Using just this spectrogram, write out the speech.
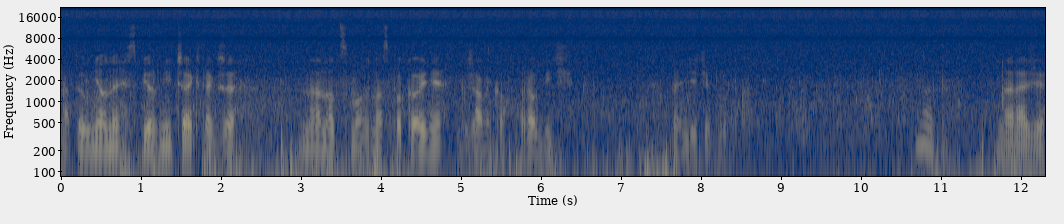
Napełniony zbiorniczek, także na noc można spokojnie grzanko robić. Będzie cieplutko. No to na razie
